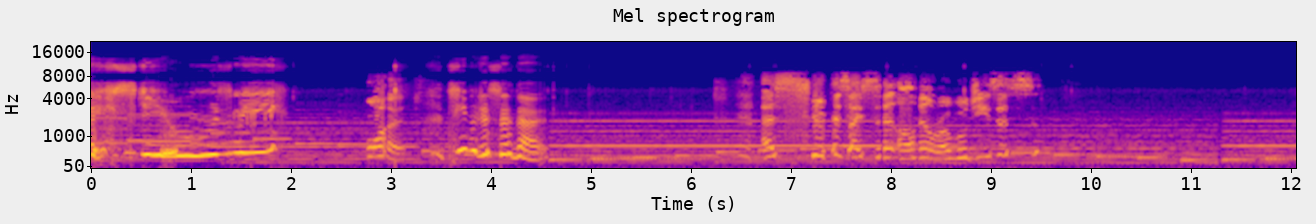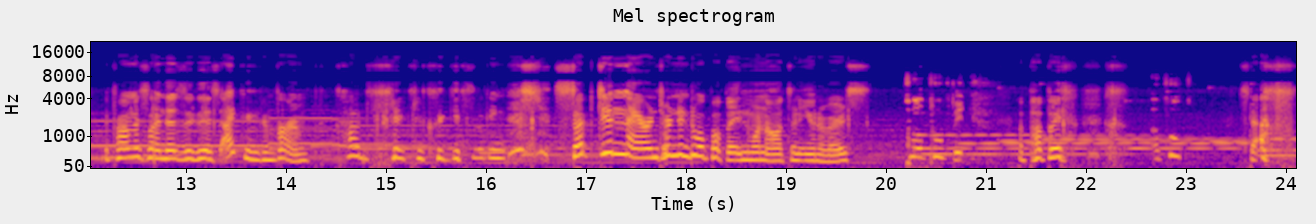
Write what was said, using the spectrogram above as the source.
Excuse me? What? Tifa just said that. As soon as I said all hell, Robo Jesus. The promised land does exist. I can confirm. Cloud technically gets fucking sucked in there and turned into a puppet in one alternate universe. To a poopit. A puppet A poop. staff.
